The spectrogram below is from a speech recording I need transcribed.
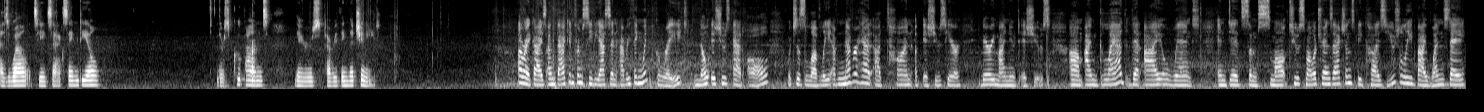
as well. It's the exact same deal. There's coupons. There's everything that you need. All right, guys, I'm back in from CVS and everything went great. No issues at all, which is lovely. I've never had a ton of issues here, very minute issues. Um, I'm glad that I went and did some small, two smaller transactions because usually by Wednesday,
